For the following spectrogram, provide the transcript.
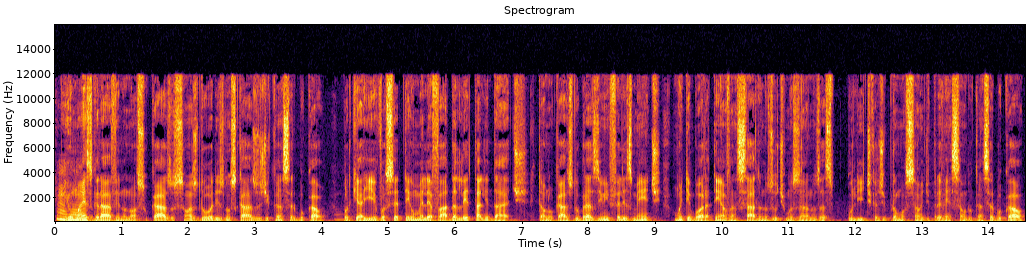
Uhum. E o uhum. mais grave no nosso caso são as dores nos casos de câncer bucal, porque aí você tem uma elevada letalidade. Então, no caso do Brasil, infelizmente, muito embora tenha avançado nos últimos anos as políticas de promoção e de prevenção do câncer bucal,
